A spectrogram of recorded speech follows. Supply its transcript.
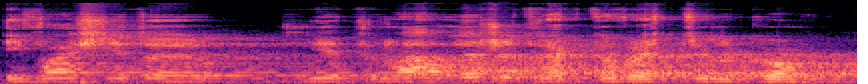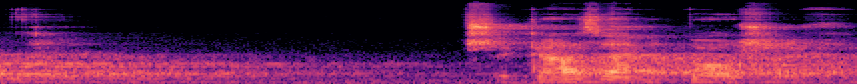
I właśnie to nie należy traktować tylko przykazań Bożych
